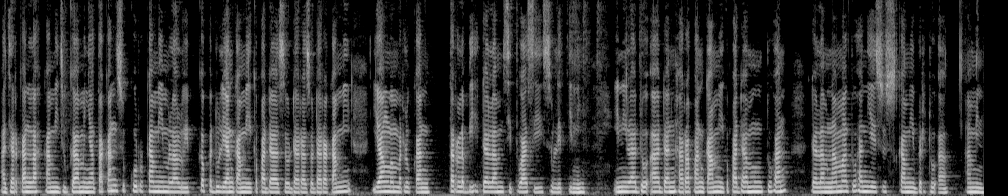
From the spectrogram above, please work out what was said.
Ajarkanlah kami juga menyatakan syukur kami melalui kepedulian kami kepada saudara-saudara kami yang memerlukan terlebih dalam situasi sulit ini. Inilah doa dan harapan kami kepadamu Tuhan. Dalam nama Tuhan Yesus kami berdoa. Amin.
